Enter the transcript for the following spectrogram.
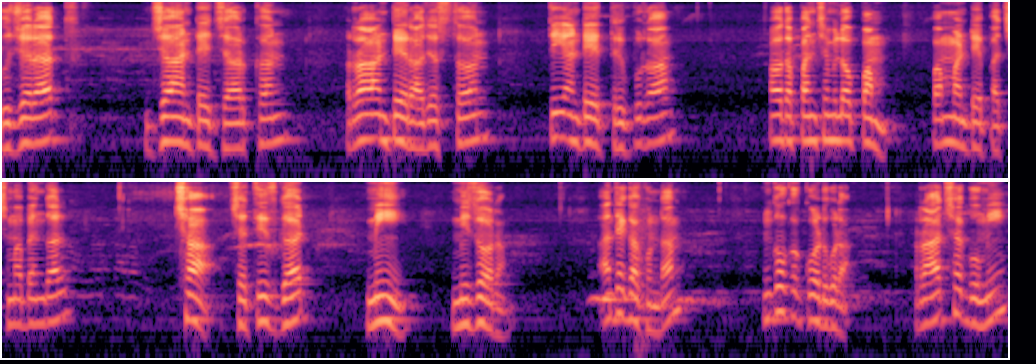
గుజరాత్ జ అంటే జార్ఖండ్ రా అంటే రాజస్థాన్ తి అంటే త్రిపుర. తర్వాత పంచమిలో పం పం అంటే పశ్చిమ బెంగాల్ ఛ ఛత్తీస్గఢ్ మీ మిజోరం. అంతేకాకుండా ఇంకొక కోడ్ కూడా రాచగుమి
